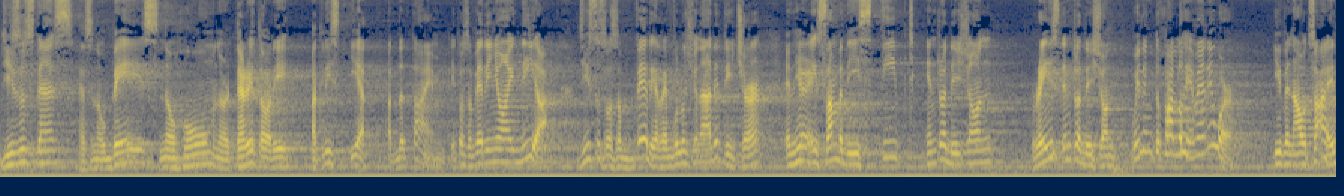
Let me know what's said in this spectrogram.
Jesusness has no base, no home, nor territory, at least yet, at the time. It was a very new idea. Jesus was a very revolutionary teacher, and here is somebody steeped in tradition, raised in tradition, willing to follow him anywhere, even outside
